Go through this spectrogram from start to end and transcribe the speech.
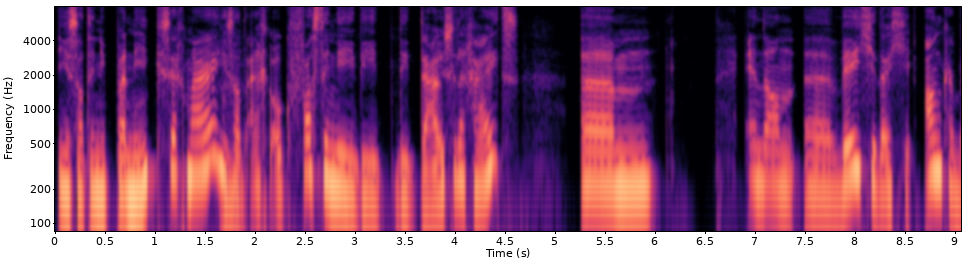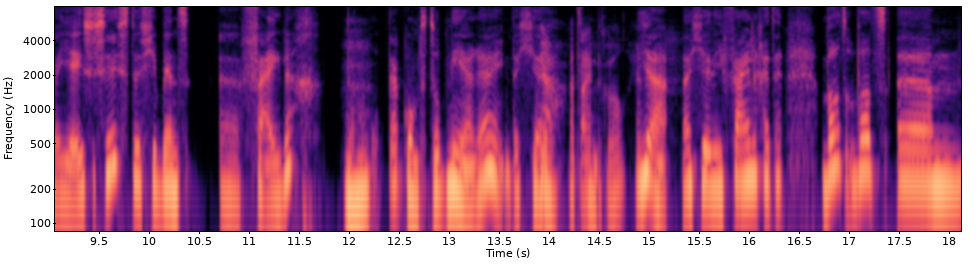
je zat in die paniek, zeg maar. Je Mhm. zat eigenlijk ook vast in die, die, die duizeligheid. Ehm, en dan eh, weet je dat je anker bij Jezus is. Dus je bent eh, veilig. Daar, Mhm. daar komt het op neer, hè? Dat je, ja. uiteindelijk wel. Ja. ja, dat je die veiligheid hebt. Wat, wat, ehm,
